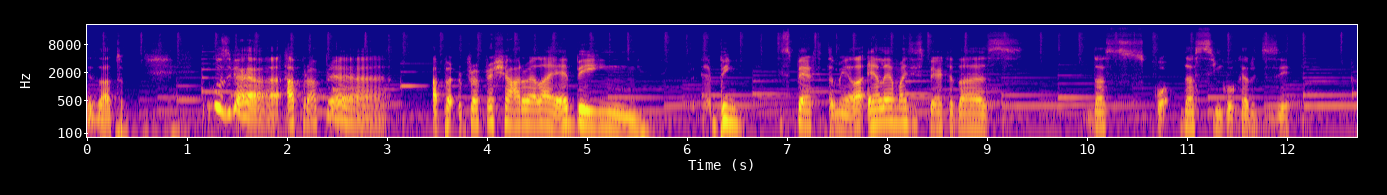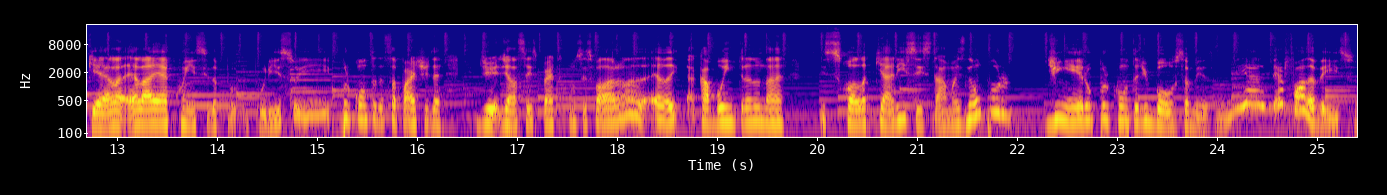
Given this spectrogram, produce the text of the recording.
exato. Inclusive, a, a própria. A pr- própria Charo, ela é bem. é bem esperta também. Ela, ela é a mais esperta das. Das, das cinco, eu quero dizer. Porque ela, ela é conhecida por, por isso e por conta dessa parte da- de, de ela ser esperta, como vocês falaram, ela, ela acabou entrando na escola que a Arissa está, mas não por dinheiro, por conta de bolsa mesmo. E é, é foda ver isso.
